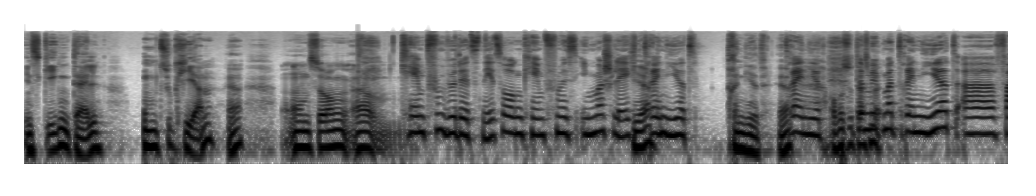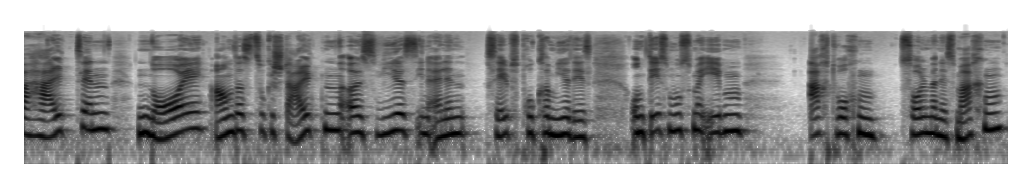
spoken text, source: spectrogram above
ins Gegenteil umzukehren ja, und sagen. Äh, kämpfen würde jetzt nicht sagen, kämpfen ist immer schlecht, ja, trainiert. Trainiert, ja. Trainiert. Aber so, Damit man, man trainiert, äh, Verhalten neu, anders zu gestalten, als wie es in einen selbst programmiert ist. Und das muss man eben, acht Wochen soll man es machen.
